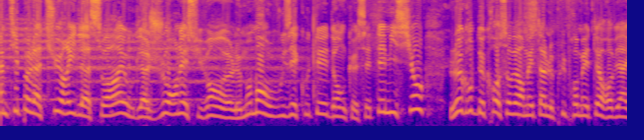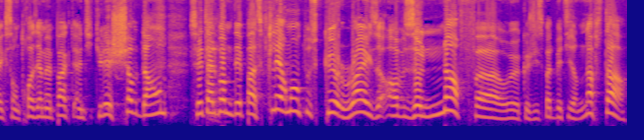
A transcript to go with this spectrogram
Un petit peu la tuerie de la soirée ou de la journée suivant euh, le moment où vous écoutez donc euh, cette émission. Le groupe de crossover metal le plus prometteur revient avec son troisième impact intitulé Shoutdown. Cet album dépasse clairement tout ce que Rise of the North, euh, que je dise pas de bêtises, North Star,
